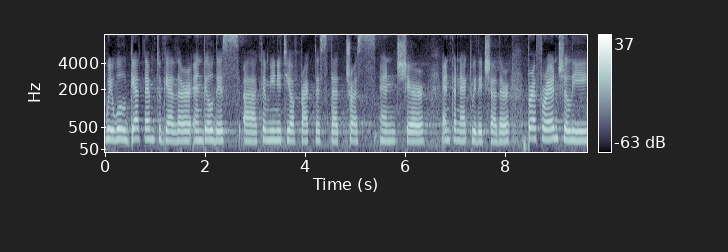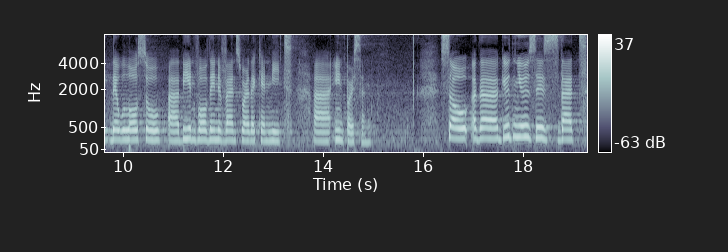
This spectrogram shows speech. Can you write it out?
we will get them together and build this uh, community of practice that trusts and share and connect with each other. Preferentially, they will also uh, be involved in events where they can meet uh, in person. So uh, the good news is that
